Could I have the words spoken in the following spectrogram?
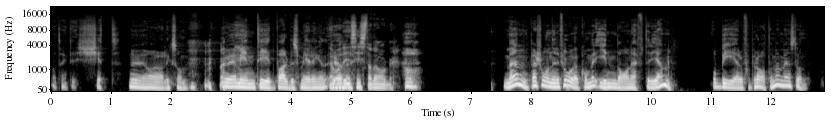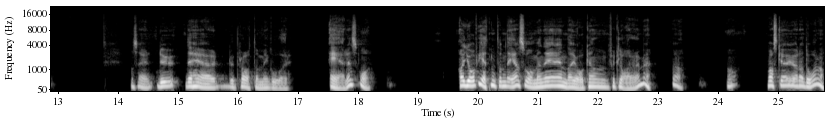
Jag tänkte shit, nu har jag liksom, nu är min tid på Arbetsförmedlingen Det var över. din sista dag. Men personen i fråga kommer in dagen efter igen och ber att få prata med mig en stund. Och säger, du, det här du pratade om igår, är det så? Ja, jag vet inte om det är så, men det är det enda jag kan förklara det med. Ja. Ja. Vad ska jag göra då? då?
